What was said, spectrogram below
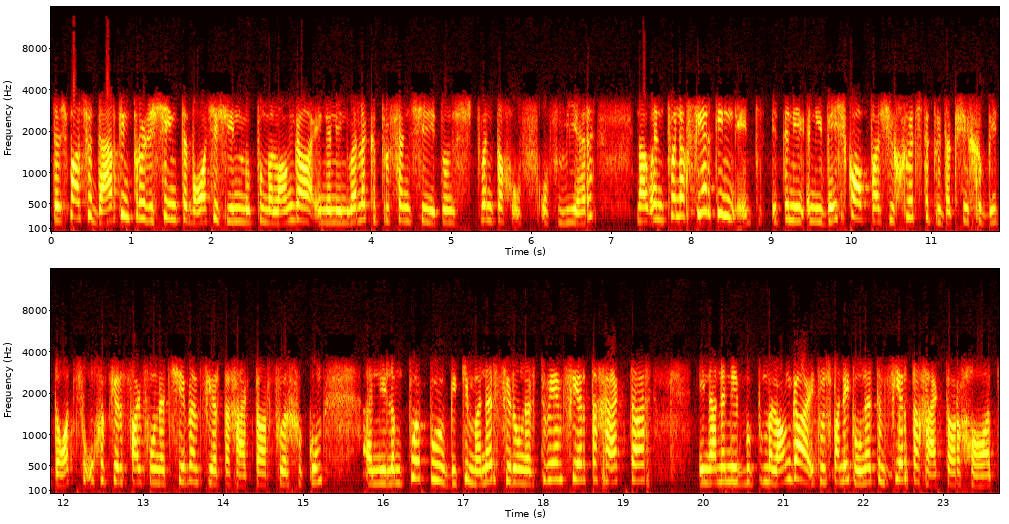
dis maar so 13 produsente basies hier in Mpumalanga en in die noordelike provinsie het ons 20 of of meer. Nou in 2014 het, het in die in die Wes-Kaap was die grootste produksiegebied, daar het so ongeveer 547 hektaar voorgekom. In die Limpopo bietjie minder 442 hektaar. En dan in die Mpumalanga het ons maar net 140 hektaar gehad.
